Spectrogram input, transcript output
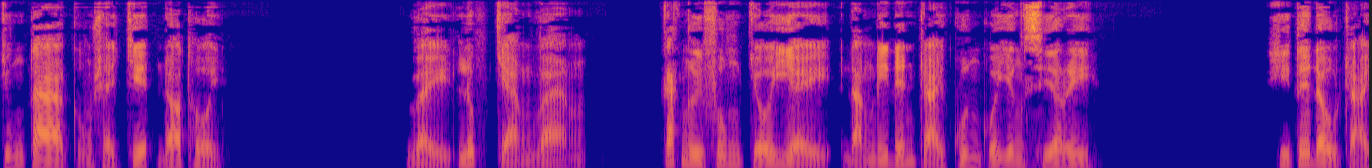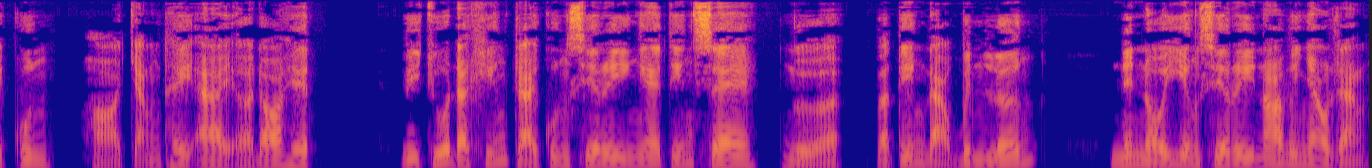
chúng ta cũng sẽ chết đó thôi. Vậy lúc chạng vạn, các người phun trỗi dậy đặng đi đến trại quân của dân Syria. Khi tới đầu trại quân, họ chẳng thấy ai ở đó hết, vì Chúa đã khiến trại quân Syria nghe tiếng xe, ngựa và tiếng đạo binh lớn, nên nổi dân Syria nói với nhau rằng,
